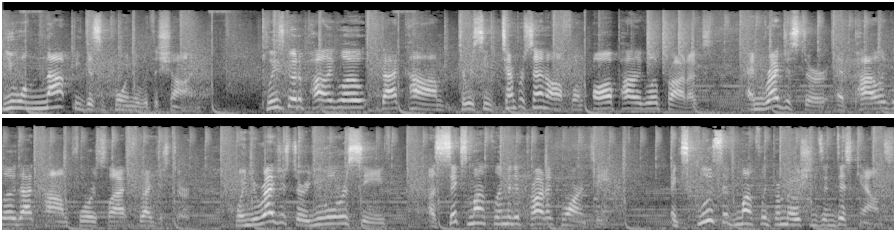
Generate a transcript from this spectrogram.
You will not be disappointed with the shine. Please go to poliglow.com to receive 10% off on all Poli Glow products and register at poliglow.com forward slash register. When you register, you will receive a six month limited product warranty, exclusive monthly promotions and discounts,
